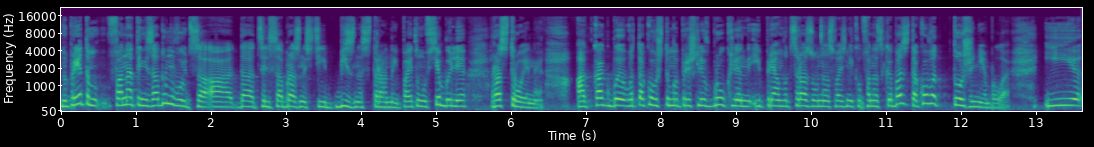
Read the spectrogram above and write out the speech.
Но при этом фанаты не задумываются о да, целесообразности бизнес-стороны, поэтому все были расстроены. А как бы вот такого, что мы пришли в Бруклин, и прям вот сразу у нас возникла фанатская база, такого тоже не было. И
